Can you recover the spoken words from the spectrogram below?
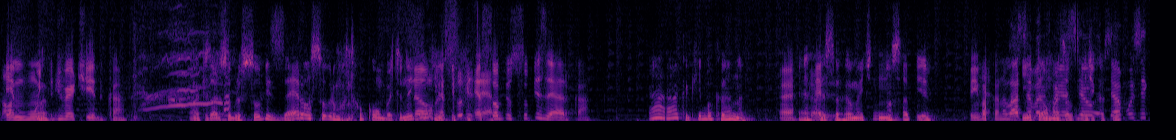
Nossa, É muito divertido, cara. É um episódio sobre o Sub-Zero ou sobre o Mortal Kombat? Eu nem não, entendi. é Sub-Zero. É sobre o Sub-Zero, cara. Caraca, que bacana. É, É, é essa eu realmente não sabia. bem bem bacana. Lá você Então, vai mais conhecer alguma o- até a music...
